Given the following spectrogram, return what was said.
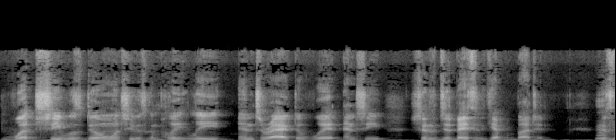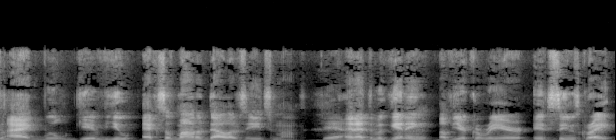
what she was doing when she was completely interactive with, and she should have just basically kept a budget. Because Mhm. I will give you X amount of dollars each month. Yeah. And at the beginning of your career, it seems great.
